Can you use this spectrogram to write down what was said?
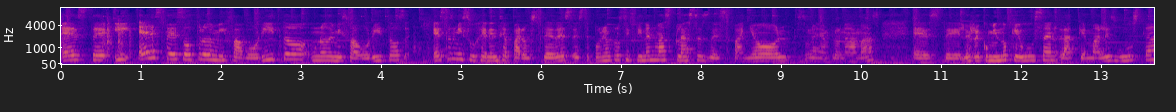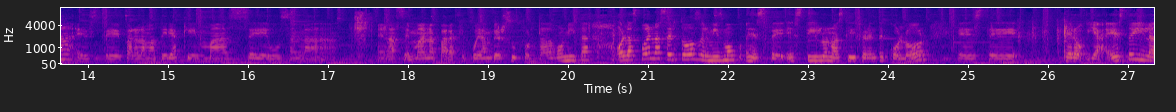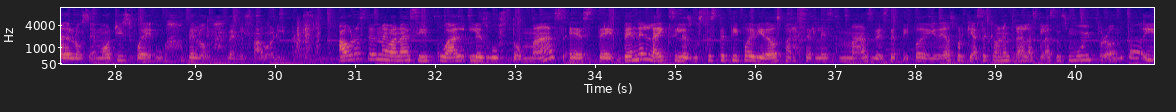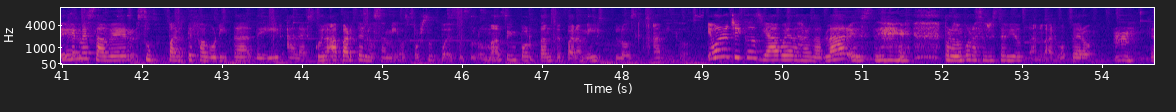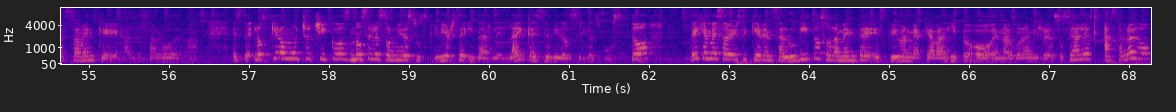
Este, y este es otro de mis favoritos, uno de mis favoritos. Esta es mi sugerencia para ustedes. Este, por ejemplo, si tienen más clases de español, es un ejemplo nada más. Este, les recomiendo que usen la que más les gusta este, para la materia que más se usa en la, en la semana para que puedan ver su portada bonita. O las pueden hacer todos del mismo este, estilo, no es que diferente color. Este, pero ya, este y la de los emojis fue de, los, de mis favoritas. Ahora ustedes me van a decir cuál les gustó más. Este, denle like si les gusta este tipo de videos para hacerles más de este tipo de videos porque ya sé que van a entrar a las clases muy pronto. Y déjenme saber su parte favorita de ir a la escuela, aparte de los amigos, por supuesto, es lo más importante para mí, los amigos. Y bueno chicos, ya voy a dejar de hablar, este, perdón por hacer este video tan largo, pero ya saben que a veces hablo de más. Este, los quiero mucho chicos, no se les olvide suscribirse y darle like a este video si les gustó. Déjenme saber si quieren saluditos, solamente escríbanme aquí abajito o en alguna de mis redes sociales. ¡Hasta luego!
